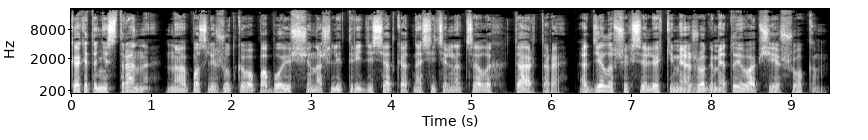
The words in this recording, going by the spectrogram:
Как это ни странно, но после жуткого побоища нашли три десятка относительно целых тартара, отделавшихся легкими ожогами, а то и вообще шоком.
